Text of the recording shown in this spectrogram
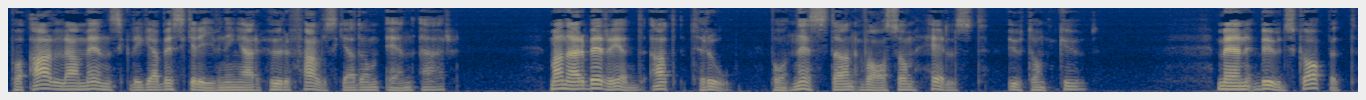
på alla mänskliga beskrivningar hur falska de än är. Man är beredd att tro på nästan vad som helst utom Gud. Men budskapet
